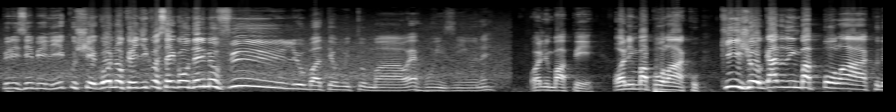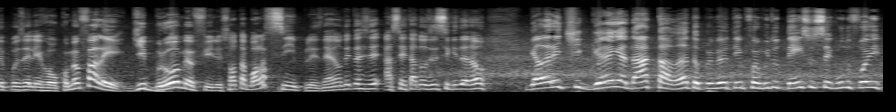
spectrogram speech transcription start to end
Pirizibilico chegou. Não acredito que vai sair gol dele, meu filho. Bateu muito mal. É ruinzinho, né? Olha o Mbappé. Olha o Mbapolaco. Que jogada do Mbapolaco. Depois ele errou. Como eu falei, Dibrou, meu filho, solta a bola simples, né? Não tenta acertar duas vezes seguida, não. Galera, a gente ganha da Atalanta. O primeiro tempo foi muito tenso. O segundo foi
